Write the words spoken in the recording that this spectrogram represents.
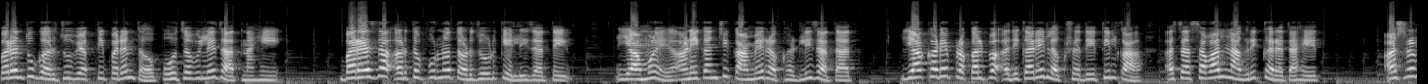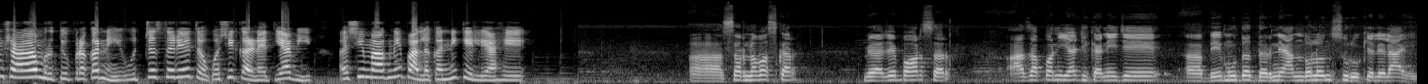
परंतु गरजू व्यक्तीपर्यंत पोहोचविले जात नाही. बऱ्याचदा अर्थपूर्ण तडजोड केली जाते. यामुळे अनेकांची कामे रखडली जातात. याकडे प्रकल्प अधिकारी लक्ष देतील का असा सवाल नागरिक करत आहेत. आश्रमशाळा मृत्यू प्रकरणी उच्चस्तरीय चौकशी करण्यात यावी अशी मागणी पालकांनी केली आहे. सर नमस्कार. मी अजय पवार सर. आज आपण या ठिकाणी जे बेमुदत धरणे आंदोलन सुरू केलेलं आहे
